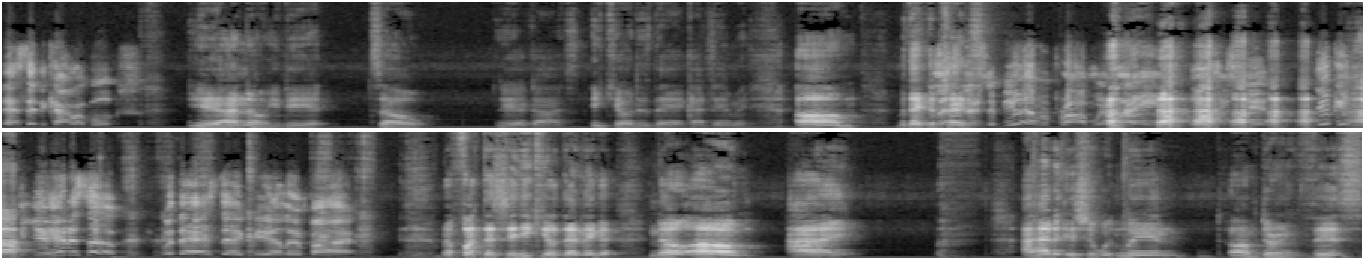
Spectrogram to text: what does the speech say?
That's in the comic books. Yeah, I know he did. So, yeah, guys, he killed his dad. God damn it. Um, but they could change. Listeners, if you have a problem with Rain shit, you can you hit us up with the hashtag BLM Pod. Fuck that shit. He killed that nigga. No, um, I, I had an issue with Lynn um during this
